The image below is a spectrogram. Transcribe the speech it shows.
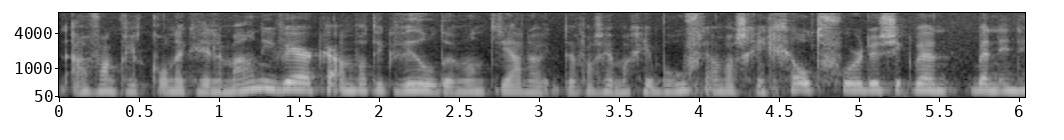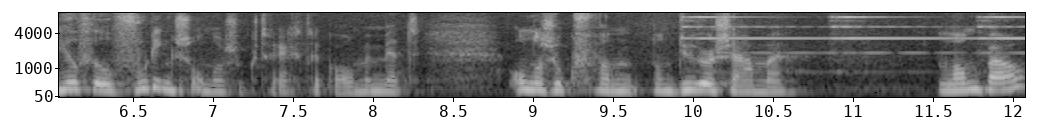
aanvankelijk kon ik helemaal niet werken aan wat ik wilde. Want ja, nou, er was helemaal geen behoefte aan, was geen geld voor. Dus ik ben, ben in heel veel voedingsonderzoek terechtgekomen. Met onderzoek van, van duurzame landbouw.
